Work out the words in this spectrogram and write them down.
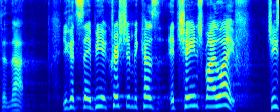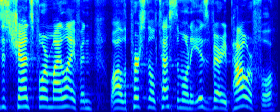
than that. You could say be a Christian because it changed my life. Jesus transformed my life. And while the personal testimony is very powerful,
